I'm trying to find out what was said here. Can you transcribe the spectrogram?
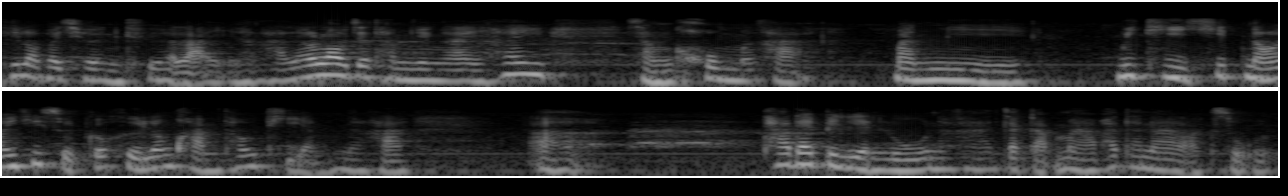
ที่เราเผชิญคืออะไรนะคะ แล้วเราจะทำยังไงให้สังคมอะคะ่ะมันมีวิธีคิดน้อยที่สุดก็คือเรื่องความเท่าเทียมนะคะ ถ้าได้ไปเรียนรู้นะคะ จะกลับมาพัฒนาหลักสูตร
